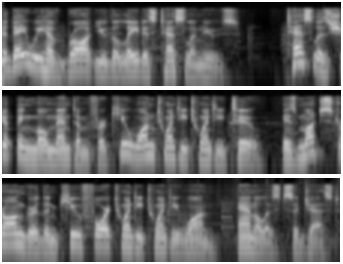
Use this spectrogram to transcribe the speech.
Today we have brought you the latest Tesla news. Tesla's shipping momentum for Q1 2022 is much stronger than Q4 2021, analysts suggest.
